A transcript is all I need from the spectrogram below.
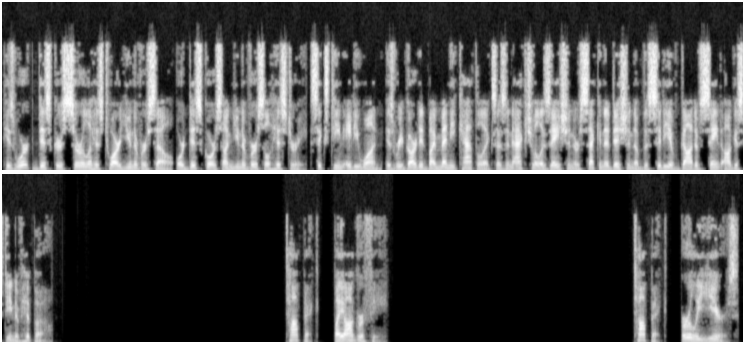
His work Discours sur l'histoire universelle or Discourse on Universal History 1681 is regarded by many Catholics as an actualization or second edition of the City of God of Saint Augustine of Hippo. Biography Early years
